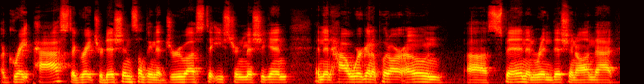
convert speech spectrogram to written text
a great past, a great tradition, something that drew us to Eastern Michigan, and then how we're going to put our own uh, spin and rendition on that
